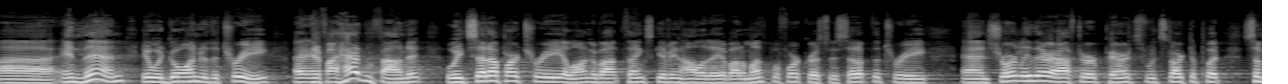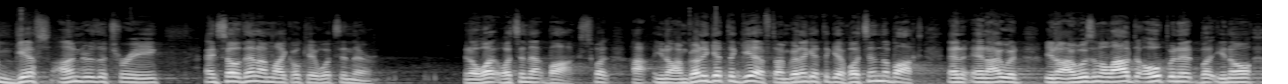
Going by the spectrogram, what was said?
Uh, and then it would go under the tree. And if I hadn't found it, we'd set up our tree along about Thanksgiving holiday, about a month before Christmas, set up the tree. And shortly thereafter, parents would start to put some gifts under the tree. And so then I'm like, okay, what's in there? You know, what, what's in that box? What, uh, you know, I'm going to get the gift. I'm going to get the gift. What's in the box? And, and I would, you know, I wasn't allowed to open it, but, you know,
